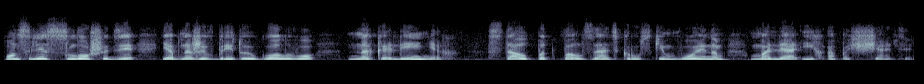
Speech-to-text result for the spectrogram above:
Он слез с лошади и, обнажив бритую голову, на коленях стал подползать к русским воинам, моля их о пощаде.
